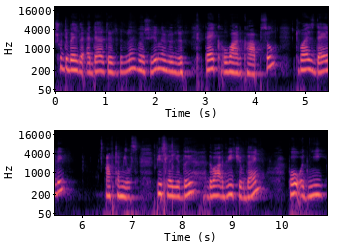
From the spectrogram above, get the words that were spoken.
Should debate take one capsule twice daily after meals. Після їди двічі в день по одній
